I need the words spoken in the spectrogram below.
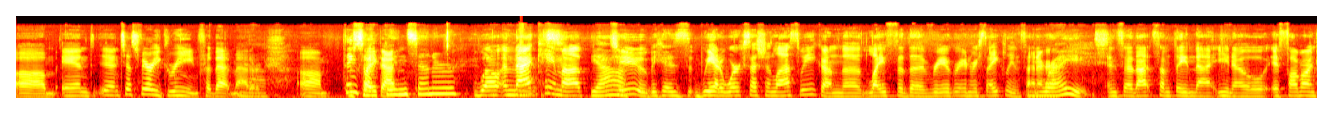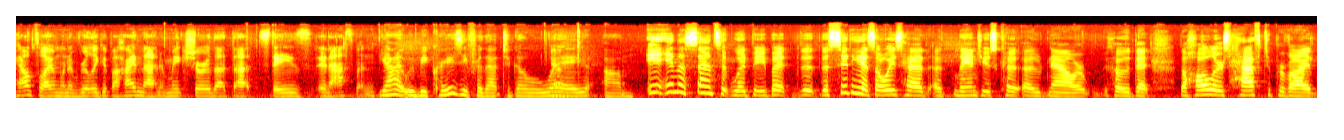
um, and, and just very green for that matter? Um, things like that. recycling center? Well, and that came up Yeah. too because we had a work session last week on the life of the Rio Grande Recycling Center. Right. And so that's something that you know, if I'm on council, I want to really get behind that and make sure that that stays in Aspen. Yeah, it would be crazy for that to go away. Um, In, in a sense, it would be, but the, the city has always had a land use code uh, now, or code that the haulers have to provide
